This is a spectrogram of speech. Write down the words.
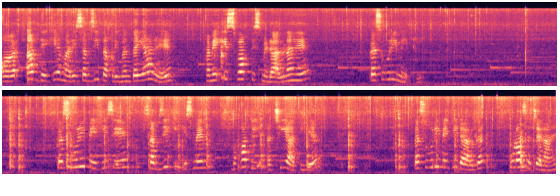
और अब देखिए, हमारी सब्ज़ी तकरीबन तैयार है। हमें इस वक्त इसमें डालना है कसूरी मेथी। कसूरी मेथी से सब्ज़ी की स्मेल बहुत ही अच्छी आती है। कसूरी मेथी डालकर थोड़ा सा चलाएँ।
